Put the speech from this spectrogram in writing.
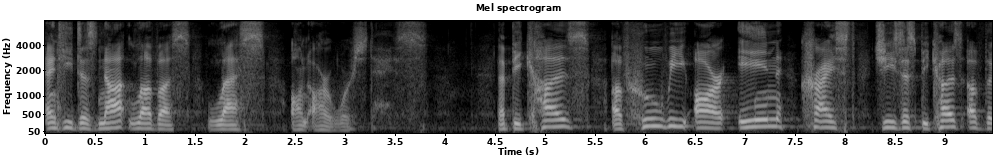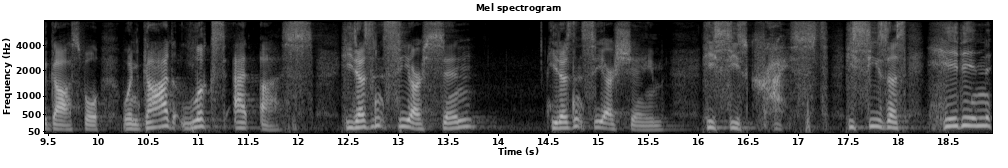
and he does not love us less on our worst days. That because of who we are in Christ Jesus, because of the gospel, when God looks at us, he doesn't see our sin, he doesn't see our shame, he sees Christ. He sees us hidden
